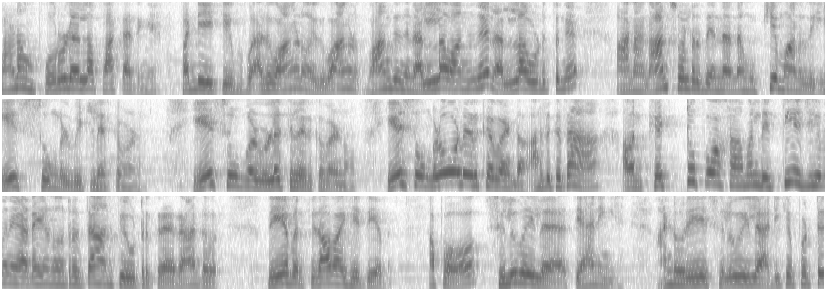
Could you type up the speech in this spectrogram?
பணம் பொருளெல்லாம் பார்க்காதீங்க. பண்டிகைக்கு அது வாங்கணும் இது வாங்கணும். வாங்குங்க நல்லா வாங்குங்க நல்லா உடுத்துங்க. ஆனால் நான் சொல்கிறது என்னென்னா முக்கியமானது இயேசு உங்கள் வீட்டில் இருக்க வேணும். இயேசு உங்கள் உள்ளத்தில் இருக்க வேண்டும் இயேசு உங்களோடு இருக்க வேண்டும். அதுக்கு தான் அவன் கெட்டு போகாமல் நித்திய ஜீவனை அடையணுன்றது தான் அனுப்பி விட்டுருக்கிறார் ஆண்டவர். தேவன் பிதாவாகிய தேவன். அப்போது சிலுவையில் தியானிங்க. ஆண்டவரே சிலுவையில் அடிக்கப்பட்டு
